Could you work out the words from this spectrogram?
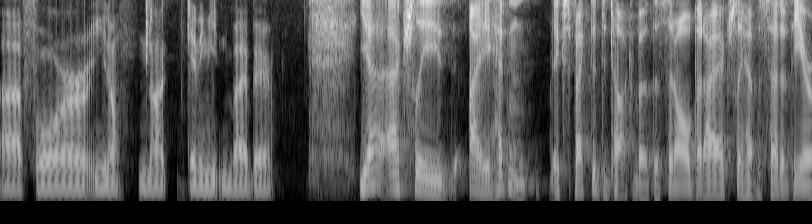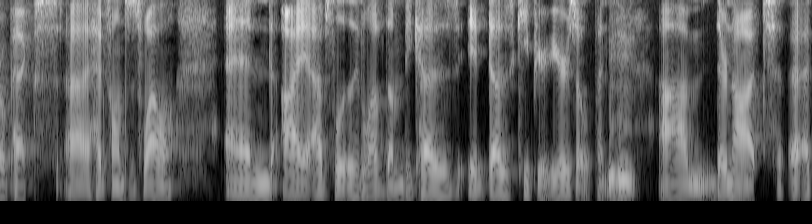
uh, for you know not getting eaten by a bear. Yeah, actually, I hadn't expected to talk about this at all, but I actually have a set of the Aeropex uh, headphones as well. And I absolutely love them because it does keep your ears open. Mm-hmm. Um, they're not, uh,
